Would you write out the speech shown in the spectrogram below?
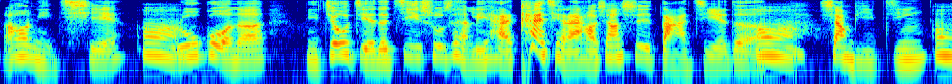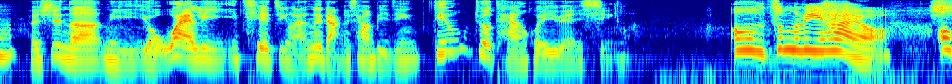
然后你切，嗯，如果呢，你纠结的技术是很厉害，看起来好像是打结的橡皮筋，嗯，可是呢，你有外力一切进来，那两个橡皮筋丢就弹回原形了。哦，这么厉害哦！哦，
